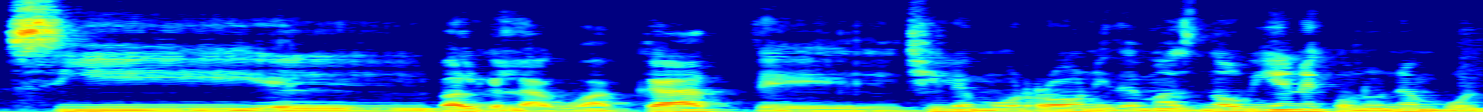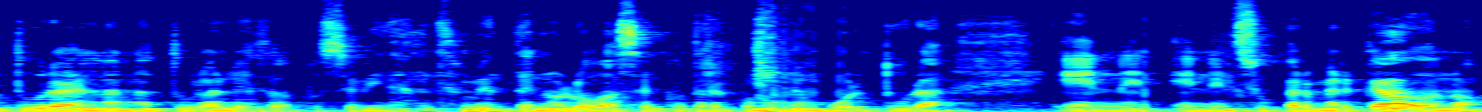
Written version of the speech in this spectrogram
Si el, valga el aguacate, el chile morrón y demás no viene con una envoltura en la naturaleza, pues evidentemente no lo vas a encontrar con una envoltura en, en el supermercado, ¿no?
